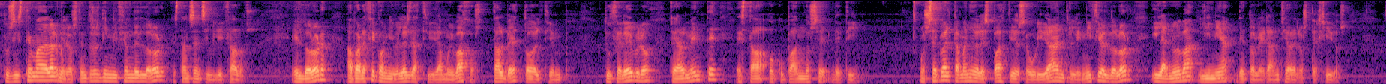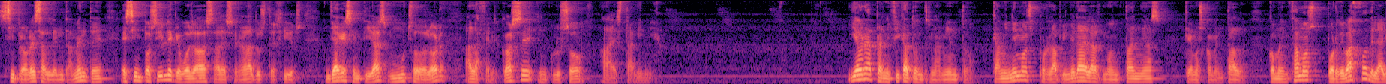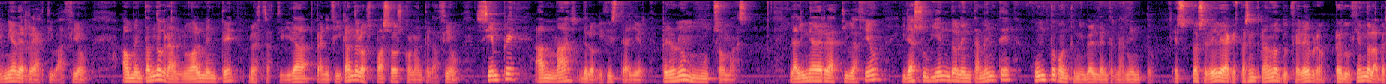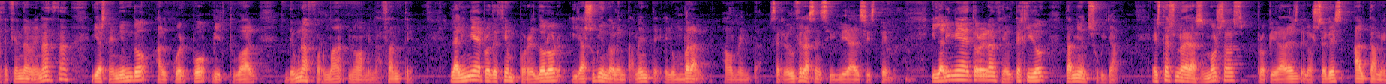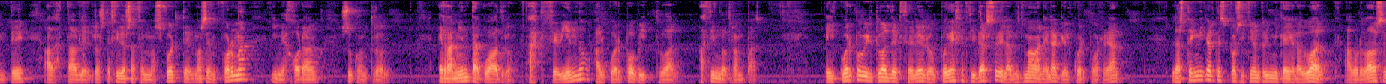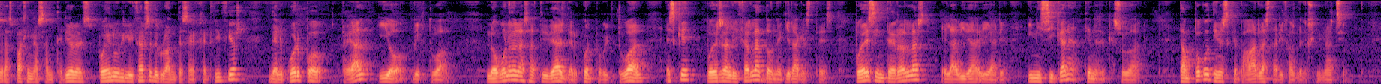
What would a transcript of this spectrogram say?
Tu sistema de alarma y los centros de ignición del dolor están sensibilizados. El dolor aparece con niveles de actividad muy bajos, tal vez todo el tiempo. Tu cerebro realmente está ocupándose de ti. Observa el tamaño del espacio de seguridad entre el inicio del dolor y la nueva línea de tolerancia de los tejidos. Si progresas lentamente, es imposible que vuelvas a lesionar a tus tejidos, ya que sentirás mucho dolor al acercarse incluso a esta línea. Y ahora planifica tu entrenamiento. Caminemos por la primera de las montañas que hemos comentado. Comenzamos por debajo de la línea de reactivación, aumentando gradualmente nuestra actividad, planificando los pasos con antelación. Siempre haz más de lo que hiciste ayer, pero no mucho más la línea de reactivación irá subiendo lentamente junto con tu nivel de entrenamiento. Esto se debe a que estás entrenando tu cerebro, reduciendo la percepción de amenaza y ascendiendo al cuerpo virtual de una forma no amenazante. La línea de protección por el dolor irá subiendo lentamente, el umbral aumenta, se reduce la sensibilidad del sistema y la línea de tolerancia del tejido también subirá. Esta es una de las hermosas propiedades de los seres altamente adaptables. Los tejidos se hacen más fuertes, más en forma y mejoran su control. Herramienta 4. Accediendo al cuerpo virtual, haciendo trampas. El cuerpo virtual del cerebro puede ejercitarse de la misma manera que el cuerpo real. Las técnicas de exposición rítmica y gradual, abordadas en las páginas anteriores, pueden utilizarse durante ejercicios del cuerpo real y o virtual. Lo bueno de las actividades del cuerpo virtual es que puedes realizarlas donde quiera que estés, puedes integrarlas en la vida diaria y ni siquiera tienes que sudar. Tampoco tienes que pagar las tarifas del gimnasio.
